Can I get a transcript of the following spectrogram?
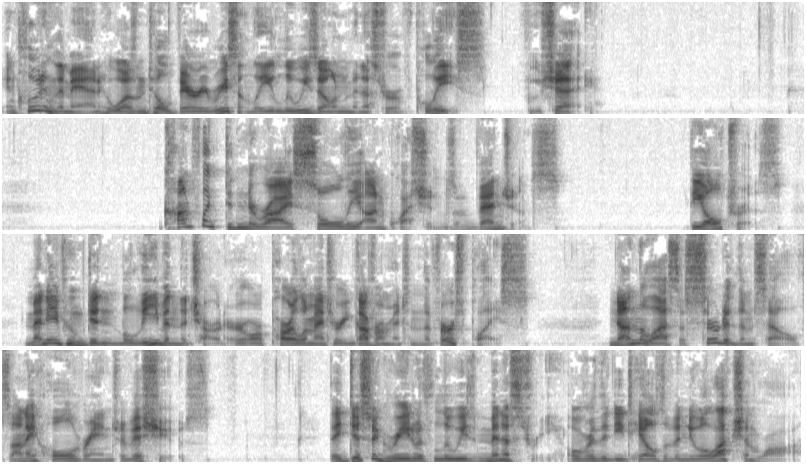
including the man who was until very recently Louis' own Minister of Police, Fouché. Conflict didn't arise solely on questions of vengeance. The ultras, many of whom didn't believe in the charter or parliamentary government in the first place, nonetheless asserted themselves on a whole range of issues. They disagreed with Louis's ministry over the details of a new election law,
